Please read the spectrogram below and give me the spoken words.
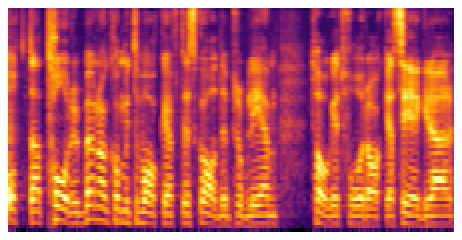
Åtta Torben har kommit tillbaka efter skadeproblem, tagit två raka segrar.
